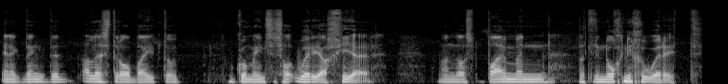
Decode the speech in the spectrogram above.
en ek dink dit alles dra by tot hoekom mense sal ooreageer want daar's baie min wat hulle nog nie gehoor het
